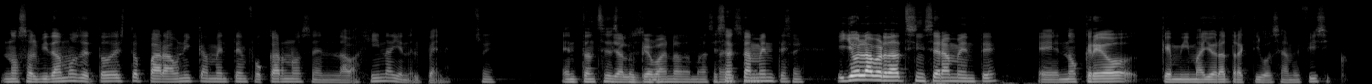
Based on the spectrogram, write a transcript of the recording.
nos olvidamos de todo esto para únicamente enfocarnos en la vagina y en el pene. Sí. Entonces, Y a lo pues, que no- va nada más. a eso, ¿no? Exactamente. Sí. Y yo la verdad, sinceramente, eh, no creo que mi mayor atractivo sea mi físico.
